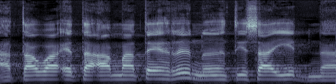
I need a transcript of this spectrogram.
atawa eta ama reuneuh ti sayidna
